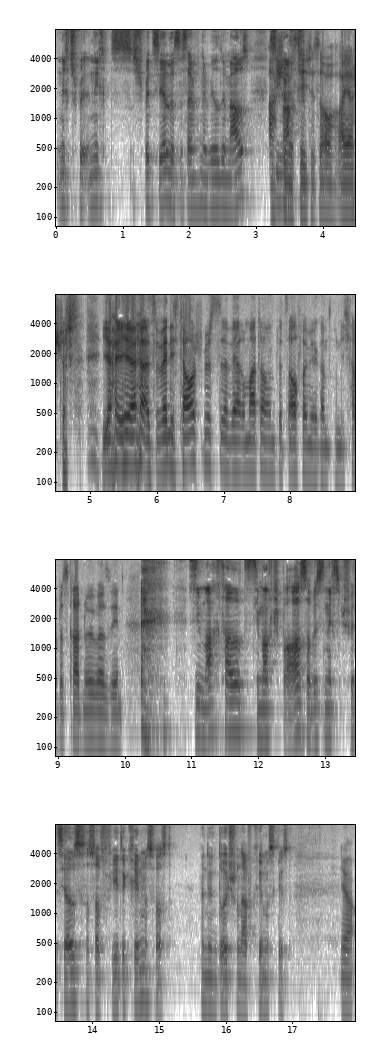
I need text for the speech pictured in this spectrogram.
Nichts, spe nichts Spezielles, es ist einfach eine wilde Maus. Ach Sie stimmt, macht, sehe ich das auch. Ah ja, stimmt. Ja, ja, also wenn ich tauschen müsste, dann wäre Matter und Blitz auch bei mir ganz und ich habe das gerade nur übersehen. sie macht halt, sie macht Spaß, aber es ist nichts Spezielles, was auf jede Kirmes fast, wenn du in Deutschland auf Kirmes gehst. Ja.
